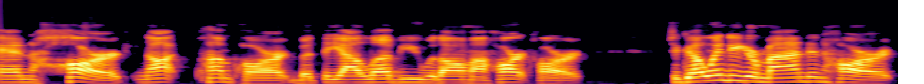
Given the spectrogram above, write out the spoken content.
and heart, not pump heart, but the I love you with all my heart heart, to go into your mind and heart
